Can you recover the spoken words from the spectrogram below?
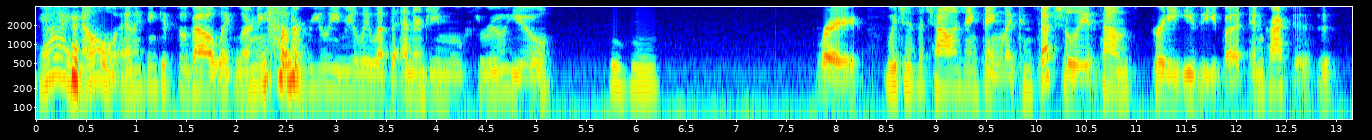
Yeah, I know. and I think it's about like learning how to really, really let the energy move through you. Mm-hmm. Right. Which is a challenging thing. Like conceptually, it sounds pretty easy, but in practice is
